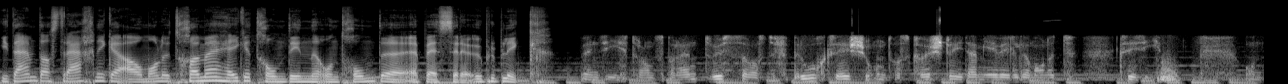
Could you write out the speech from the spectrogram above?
Indem dass die Rechnungen alle Monate kommen, haben die Kundinnen und Kunden einen besseren Überblick wenn sie transparent wissen, was der Verbrauch ist und was die Kosten in diesem jeweiligen Monat waren. Und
